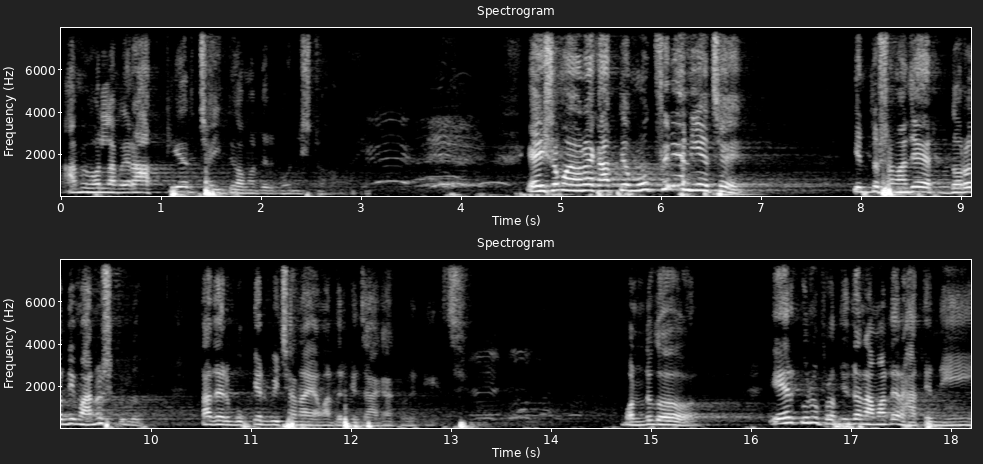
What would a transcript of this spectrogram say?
আমি বললাম, এরা আত্মীয়ের চাইতে আমাদের ঘনিষ্ঠ হয়। এই সময় অনেক আত্মীয় মুখ ফিরিয়ে নিয়েছে। কিন্তু সমাজের দরদি মানুষগুলো তাদের বুকের বিছানায় আমাদেরকে জায়গা করে দিয়েছে বন্ধুগণ, এর কোনো প্রতিদান আমাদের হাতে নেই।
